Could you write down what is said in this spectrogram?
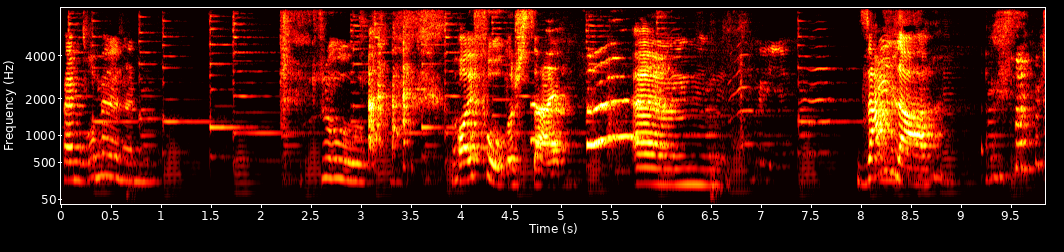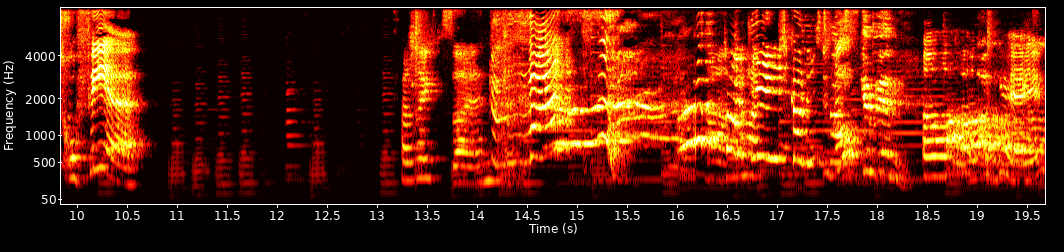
Beim Rummeln. du. Euphorisch sein. Ähm, Sammler. Trophäe. verrückt sein. Okay, ich kann nicht Auf gewinnen! Oh, okay.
